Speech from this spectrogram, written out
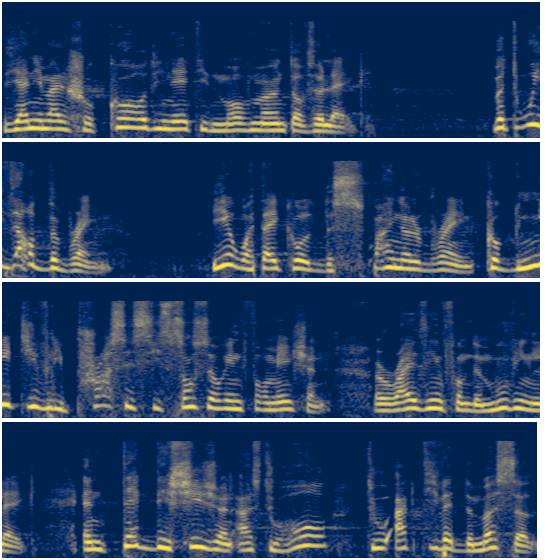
the animal shows coordinated movement of the leg, but without the brain. Here, what I call the spinal brain cognitively processes sensory information arising from the moving leg and take decision as to how to activate the muscle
